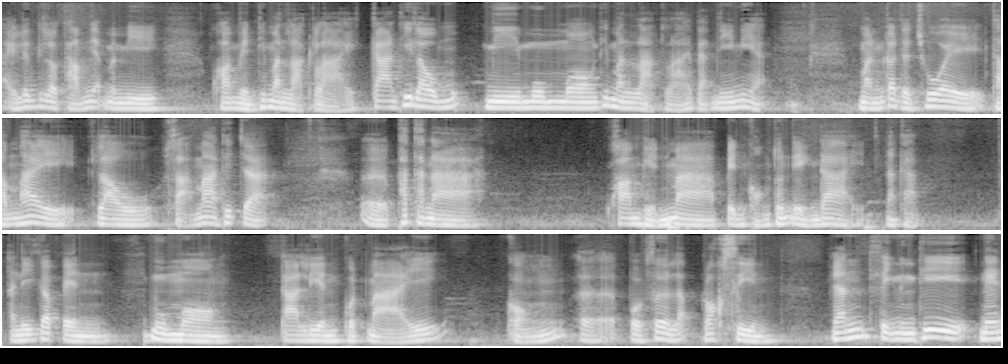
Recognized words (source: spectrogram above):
ไอ้เรื่องที่เราทำเนี่ยมันมีความเห็นที่มันหลากหลาย การที่เรามีมุมมองที่มันหลากหลายแบบนี้เนี่ย มันก็จะช่วยทำให้เราสามารถที่จะพัฒนาความเห็นมาเป็นของตนเองได้นะครับ อันนี้ก็เป็นมุมมองการเรียนกฎหมายของ Professor Roxin เพราะฉะนั้นสิ่งหนึ่งที่เน้น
